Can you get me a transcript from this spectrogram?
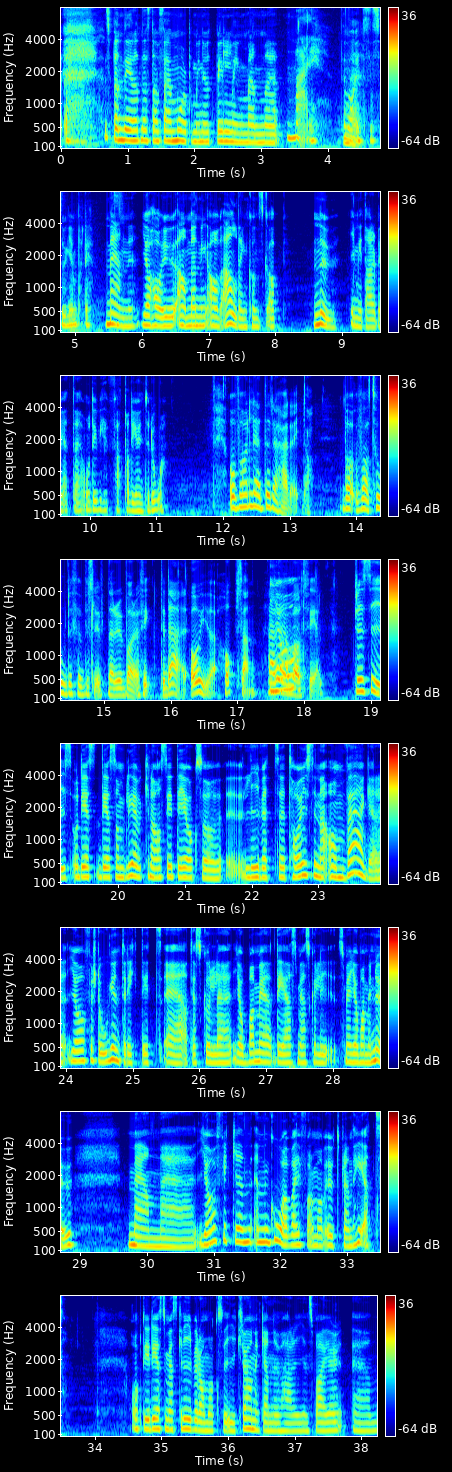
spenderat nästan fem år på min utbildning men eh, nej, det var nej. inte så sugen på det. Men jag har ju användning av all den kunskap nu i mitt arbete och det fattade jag inte då. Och vad ledde det här dig då? Vad, vad, tog du för beslut när du bara fick det där? Oj då, hoppsan, här ja, har jag valt fel. Precis, och det, det som blev knasigt är också eh, livet tar ju sina omvägar. Jag förstod ju inte riktigt eh, att jag skulle jobba med det som jag, skulle, som jag jobbar med nu. Men eh, jag fick en, en gåva i form av utbrändhet. Och det är det som jag skriver om också i krönikan nu här i Inspire. Eh,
